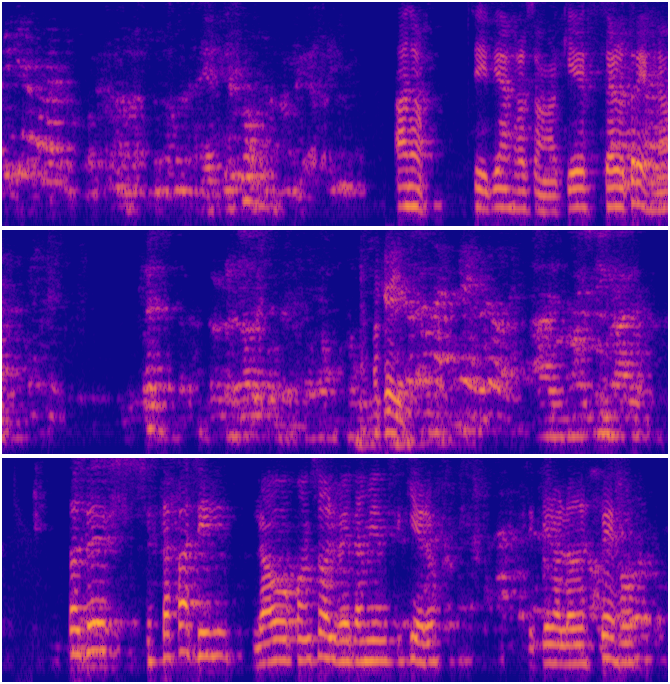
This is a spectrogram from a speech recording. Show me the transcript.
qué tiene más? ¿Por qué tiene más? Ah, no. Sí, tienes razón. Aquí es 0,3, ¿no? Ok. Entonces, está fácil. Lo hago con solve también si quiero. Si quiero lo despejo.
